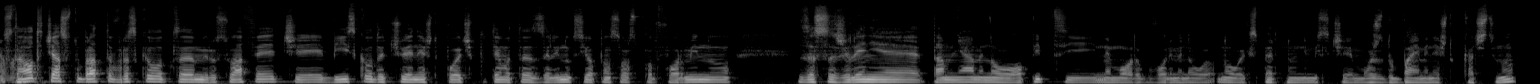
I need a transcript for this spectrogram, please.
останалата част от обратната връзка от Мирослав е, че би искал да чуе нещо повече по темата за Linux и Open Source платформи, но за съжаление там нямаме много опит и не мога да говорим много, много експертно. Не мисля, че може да добавим нещо качествено.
